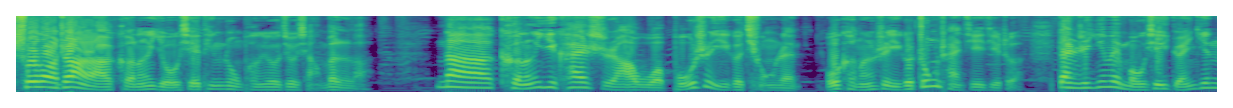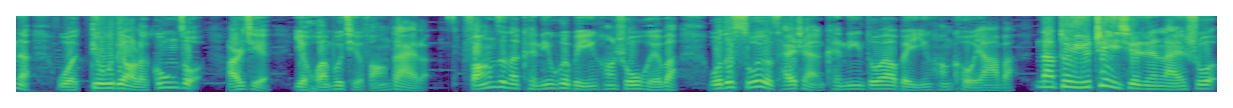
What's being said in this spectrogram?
说到这儿啊，可能有些听众朋友就想问了，那可能一开始啊，我不是一个穷人，我可能是一个中产阶级者，但是因为某些原因呢，我丢掉了工作，而且也还不起房贷了，房子呢肯定会被银行收回吧，我的所有财产肯定都要被银行扣押吧。那对于这些人来说，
